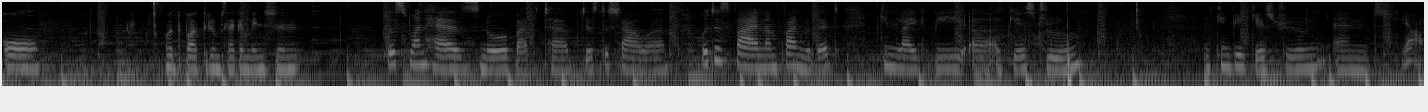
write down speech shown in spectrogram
All with bathrooms like i mentioned. This one has no bathtub just a shower which is fine. I'm fine with it. It can like be a guest room. It can be a guest room and yeah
